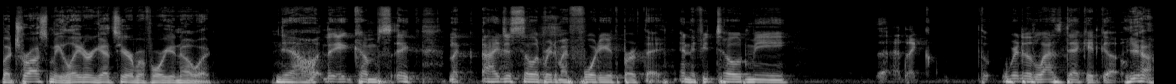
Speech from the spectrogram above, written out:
but trust me, later gets here before you know it. Yeah, it comes it, like I just celebrated my 40th birthday, and if you told me, uh, like, where did the last decade go? Yeah,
